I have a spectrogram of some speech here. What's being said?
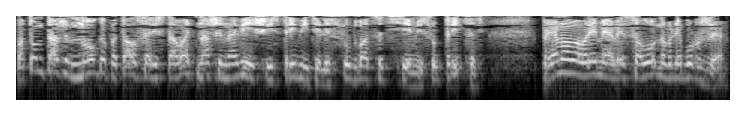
Потом та же Нога пытался арестовать наши новейшие истребители Су-27 и Су-30 прямо во время авиасалона в Лебурже.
